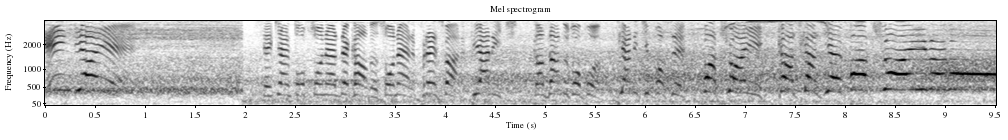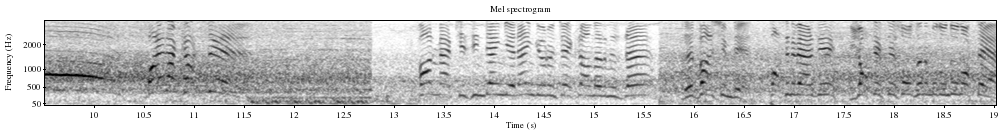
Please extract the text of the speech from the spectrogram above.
Endiaye Seken top Soner'de kaldı. Soner pres var. Pjanic kazandı topu. Pjanic'in pası. Batshuayi karşı karşıya. Batshuayi ve gol! Bayrak kalktı. VAR merkezinden gelen görüntü ekranlarınızda. Rıdvan şimdi pasını verdi. Josef de Souza'nın bulunduğu noktaya.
